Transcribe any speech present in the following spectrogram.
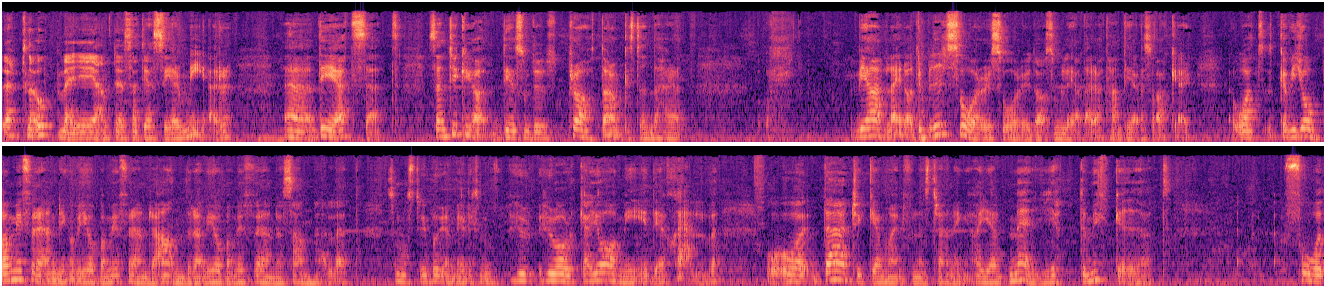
öppna upp mig egentligen så att jag ser mer. Eh, det är ett sätt. Sen tycker jag det som du pratar om Kristin, det här att vi alla idag, det blir svårare och svårare idag som ledare att hantera saker. Och att ska vi jobba med förändring och vi jobbar med att förändra andra, vi jobbar med att förändra samhället så måste vi börja med liksom, hur, hur orkar jag med det själv? Och, och där tycker jag mindfulness-träning har hjälpt mig jättemycket i att få,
